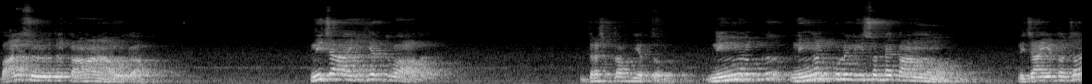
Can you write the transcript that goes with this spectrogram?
ബാലസ്വരൂപത്തിൽ കാണാനാവുക. നിജായ്യത്വാത് ദ്രഷ്ടവ്യത്വം. നിങ്ങൾക്ക് നിങ്ങൾക്കുള്ളിൽ ഈശ്വരനെ കാണണമോ? നിജായ്യത്വം വെച്ചാൽ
